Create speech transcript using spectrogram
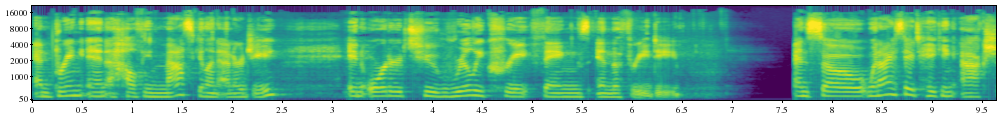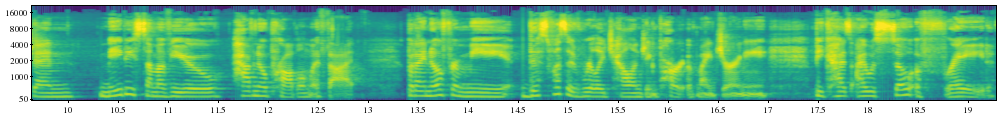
and bring in a healthy masculine energy in order to really create things in the 3D. And so when I say taking action, maybe some of you have no problem with that. But I know for me, this was a really challenging part of my journey because I was so afraid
